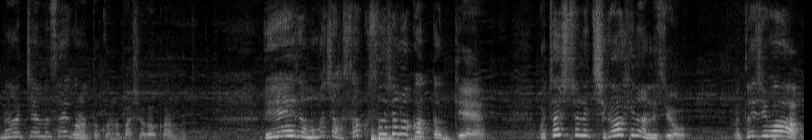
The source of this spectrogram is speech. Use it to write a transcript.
まー、ちゃんの最後のとこの場所が分からなかった。えー、でもまーちゃん浅草じゃなかったっけ？私とね違う日なんですよ。私は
